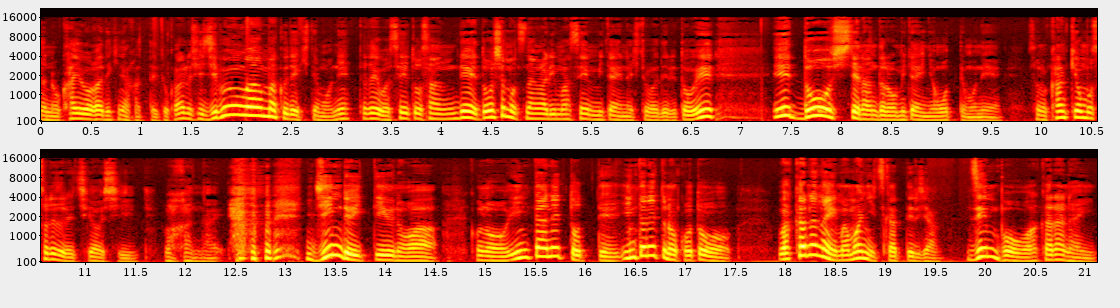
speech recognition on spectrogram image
あの会話ができなかったりとかあるし自分はうまくできてもね例えば生徒さんでどうしてもつながりませんみたいな人が出るとええどうしてなんだろうみたいに思ってもねその環境もそれぞれ違うし分かんない。人類っていうのはこのインターネットってインターネットのことを分からないままに使ってるじゃん。全部を分からない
